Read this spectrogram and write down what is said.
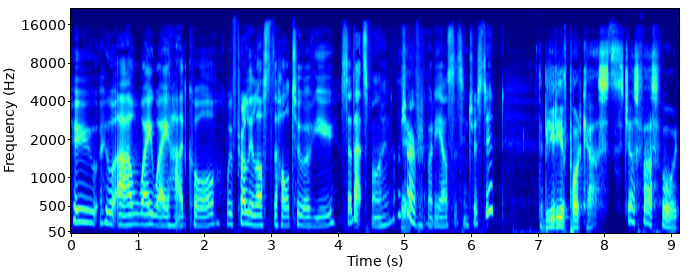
who who are way way hardcore, we've probably lost the whole two of you, so that's fine. I'm sure everybody else is interested. The beauty of podcasts. Just fast forward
